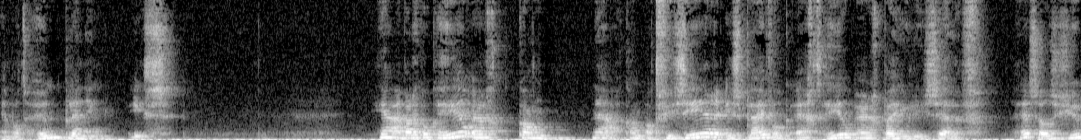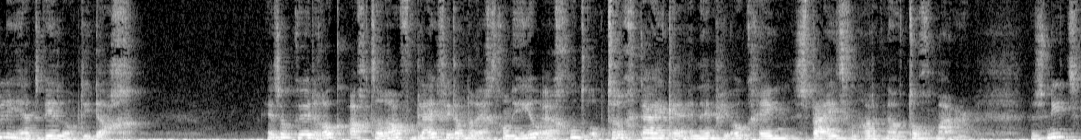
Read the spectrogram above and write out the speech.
en wat hun planning is. Ja, en wat ik ook heel erg kan, ja, kan adviseren is blijf ook echt heel erg bij jullie zelf. He, zoals jullie het willen op die dag. En zo kun je er ook achteraf, blijf je dan er echt gewoon heel erg goed op terugkijken en heb je ook geen spijt van had ik nou toch maar. Dus niet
